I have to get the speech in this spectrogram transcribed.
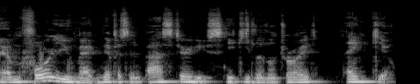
M4, you magnificent bastard, you sneaky little droid. Thank you.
